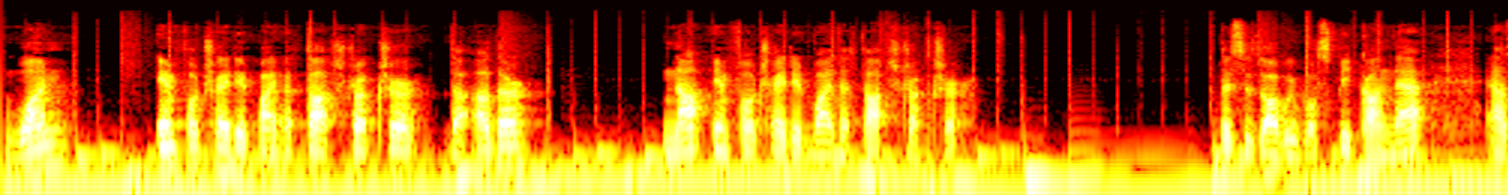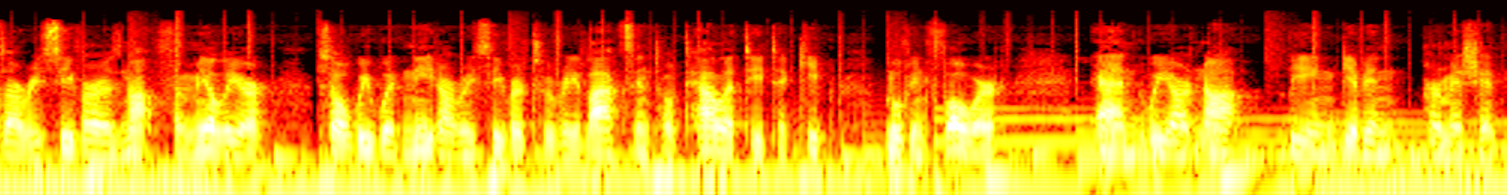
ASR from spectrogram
One, infiltrated by a thought structure, the other, not infiltrated by the thought structure. This is all we will speak on that, as our receiver is not familiar, so we would need our receiver to relax in totality to keep moving forward, and we are not being given permission.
